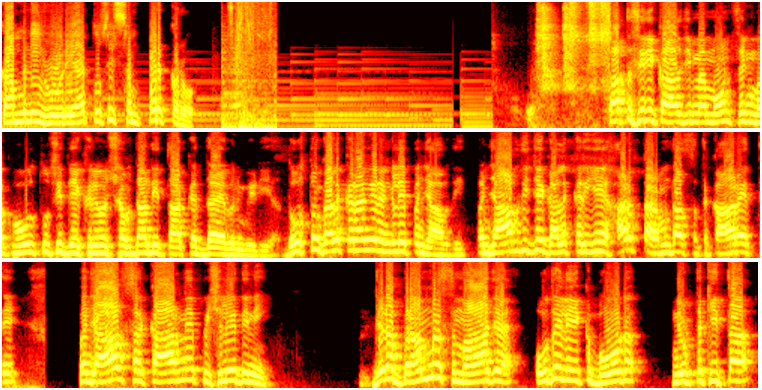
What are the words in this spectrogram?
ਕੰਮ ਨਹੀਂ ਹੋ ਰਿਹਾ, ਤੁਸੀਂ ਸੰਪਰਕ ਕਰੋ। ਸਤਿ ਸ੍ਰੀ ਅਕਾਲ ਜੀ, ਮੈਂ ਮੋਹਨ ਸਿੰਘ ਮਕਬੂਲ, ਤੁਸੀਂ ਦੇਖ ਰਹੇ ਹੋ ਸ਼ਬਦਾਂ ਦੀ ਤਾਕਤ ਦਾ ਐਵਨ ਮੀਡੀਆ। ਦੋਸਤੋ, ਗੱਲ ਕਰਾਂਗੇ ਰੰਗਲੇ ਪੰਜਾਬ ਦੀ। ਪੰਜਾਬ ਦੀ ਜੇ ਗੱਲ ਕਰੀਏ, ਹਰ ਧਰਮ ਦਾ ਸਤਿਕਾਰ ਹੈ ਇੱਥੇ। ਪੰਜਾਬ ਸਰਕਾਰ ਨੇ ਪਿਛਲੇ ਦਿਨੀ ਜਿਹੜਾ ਬ੍ਰਾਹਮਣ ਸਮਾਜ ਹੈ, ਉਹਦੇ ਲਈ ਇੱਕ ਬੋਰਡ ਨਿਯੁਕਤ ਕੀਤਾ।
